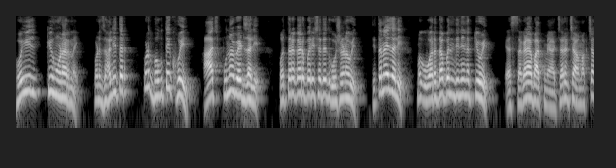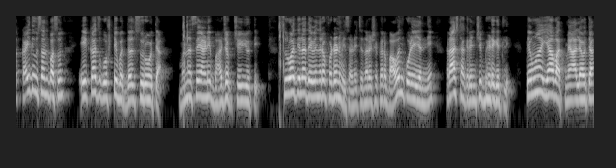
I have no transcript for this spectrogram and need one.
होईल की होणार नाही. पण झाली तर? पण बहुतेक होईल. आज पुन्हा भेट झाली. पत्रकार परिषदेत घोषणा होईल. तिथं नाही झाली. मग वर्धापन दिनी नक्की होईल. या सगळ्या बातम्या चर्चा मागच्या काही दिवसांपासून एकाच गोष्टीबद्दल सुरू होत्या. मनसे आणि भाजपची युती. सुरुवातीला देवेंद्र फडणवीस आणि चंद्रशेखर बावनकुळे यांनी राज ठाकरेंची भेट घेतली. तेव्हा या बातम्या आल्या होत्या.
